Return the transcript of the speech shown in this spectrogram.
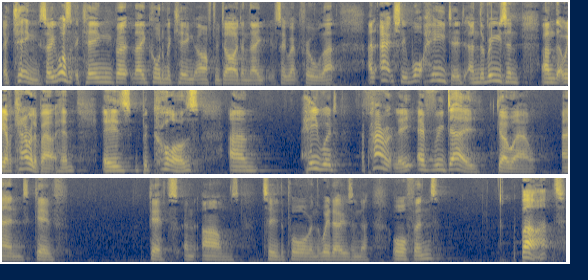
a king. So he wasn't a king, but they called him a king after he died, and they, so he went through all that. And actually, what he did, and the reason um, that we have a carol about him, is because um, he would apparently every day go out and give gifts and alms to the poor and the widows and the orphans. But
